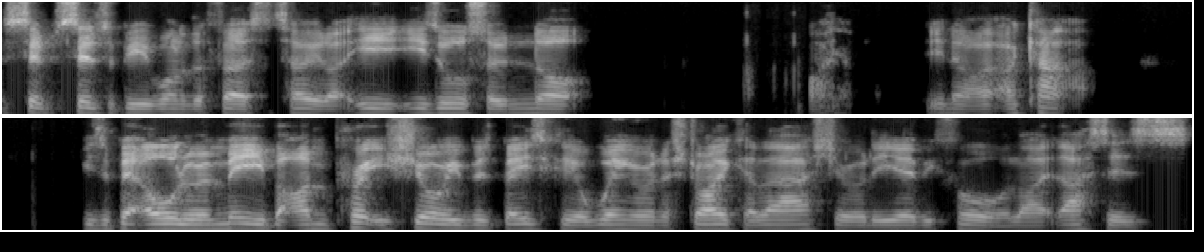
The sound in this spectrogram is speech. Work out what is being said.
Sibs, Sibs would be one of the first to tell you, like he he's also not, I you know I, I can't. He's a bit older than me, but I'm pretty sure he was basically a winger and a striker last year or the year before. Like that's his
